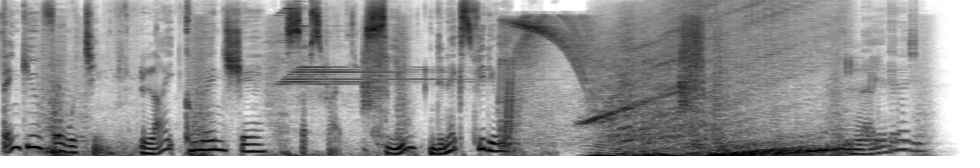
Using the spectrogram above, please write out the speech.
Thank you for watching. Like, comment, share, subscribe. See you in the next video. Layankan aja.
